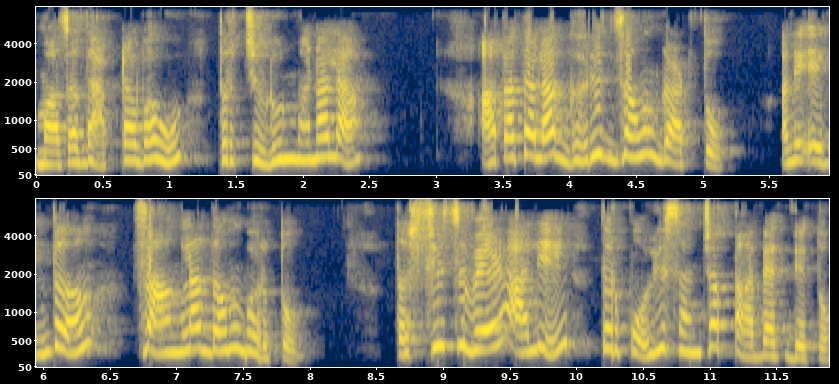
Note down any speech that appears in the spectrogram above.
माझा धाकटा भाऊ तर चिडून म्हणाला आता त्याला घरीच जाऊन गाठतो आणि एकदम चांगला दम भरतो. तशीच वेळ आली तर पोलिसांच्या ताब्यात देतो.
